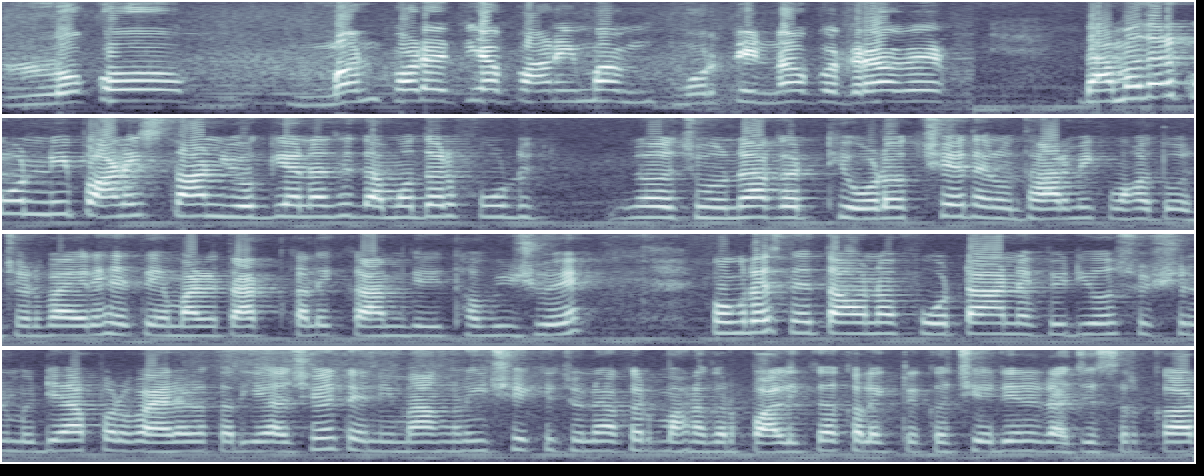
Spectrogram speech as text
લોકો મન પડે ત્યાં પાણીમાં મૂર્તિ ન પધરાવે. દામોદર કુંડની પાણી સ્થાન યોગ્ય નથી. દામોદર ફૂડ જૂનાગઢથી ઓળખ તેનું ધાર્મિક મહત્વ જળવાઈ રહે તે માટે તાત્કાલિક કામગીરી થવી જોઈએ. કોંગ્રેસ નેતાઓના ફોટા અને વીડિયો સોશિયલ મીડિયા પર વાયરલ કર્યા છે. તેની માંગણી છે કે જૂનાગઢ મહાનગરપાલિકા, કલેક્ટર કચેરી અને રાજ્ય સરકાર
